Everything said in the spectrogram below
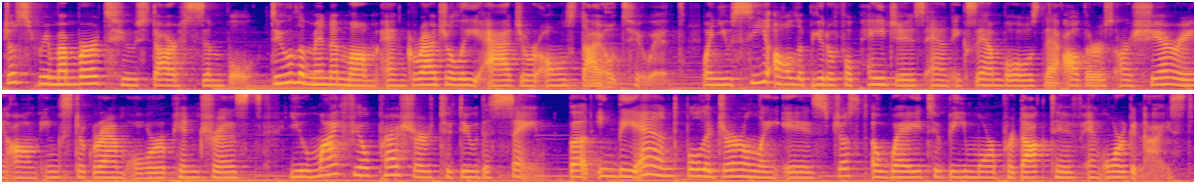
Just remember to start simple. Do the minimum and gradually add your own style to it. When you see all the beautiful pages and examples that others are sharing on Instagram or Pinterest, you might feel pressure to do the same. But in the end, bullet journaling is just a way to be more productive and organized.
